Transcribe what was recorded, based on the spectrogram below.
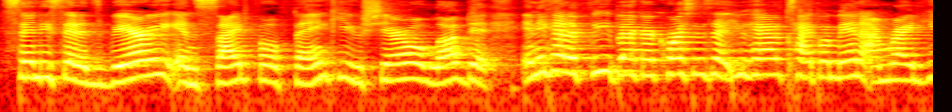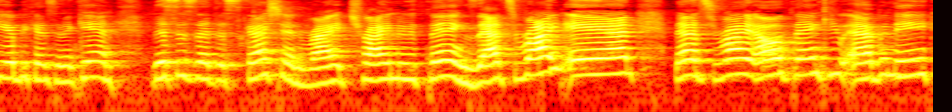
Cindy said it's very insightful. Thank you. Cheryl loved it. Any kind of feedback or questions that you have, type them in. I'm right here because, and again, this is a discussion, right? Try new things. That's right, Ann. That's right. Oh, thank you, Ebony.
